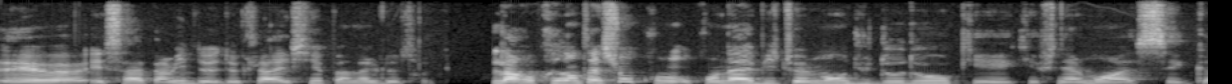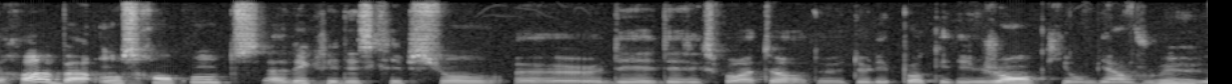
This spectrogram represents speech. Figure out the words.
et, euh, ça a permis de, clarifier pas mal de trucs la représentation qu'on a habituellement du dodo, qui est, finalement assez gras, bah, on se rend compte avec les descriptions euh, des, explorateurs de, l'époque et des gens qui ont bien voulu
